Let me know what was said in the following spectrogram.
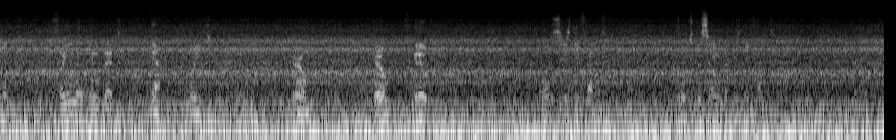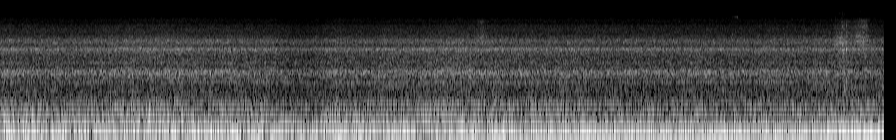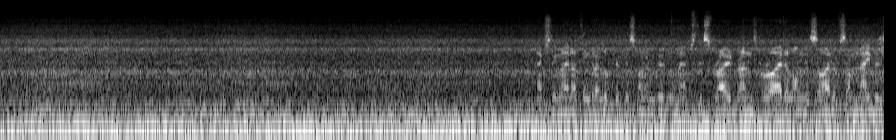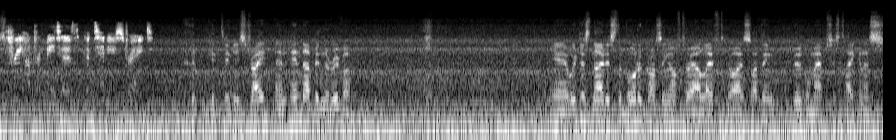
Look, farina and bread. Yeah, wheat. Grill. Grill? Grill. Yours is different. Looks the same, but it's different. Actually, mate, I think I looked at this one on Google Maps. This road runs right along the side of some neighbours. 300 meters, continue straight. Continue straight and end up in the river. Yeah, we just noticed the border crossing off to our left, guys. So I think Google Maps has taken us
